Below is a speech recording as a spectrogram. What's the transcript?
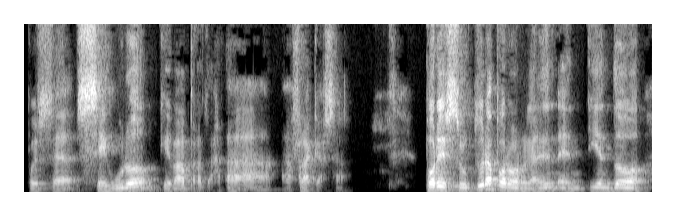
pues eh, seguro que va a, fracasar. Por estructura, por organización, entiendo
